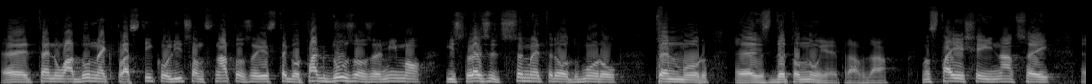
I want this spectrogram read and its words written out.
e, ten ładunek plastiku, licząc na to, że jest tego tak dużo, że mimo iż leży 3 metry od muru, ten mur e, zdetonuje, prawda? No staje się inaczej, e,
